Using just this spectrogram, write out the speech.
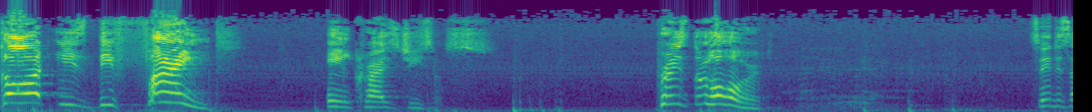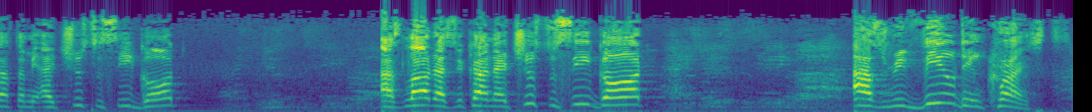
God is defined in Christ Jesus. Praise the Lord. Say this after me. I choose to see God as loud as you can. I choose to see God, to see God as, revealed Christ.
